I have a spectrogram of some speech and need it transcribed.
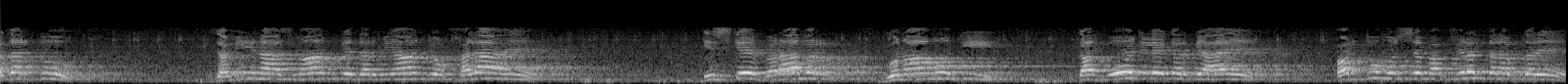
اگر تو زمین آسمان کے درمیان جو خلا ہے، اس کے برابر گناہوں کی کا بوجھ لے کر کے آئے اور تو مجھ سے مغفرت طلب کرے،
